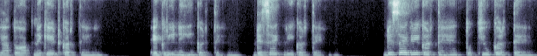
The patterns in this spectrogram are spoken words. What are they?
या तो आप नेगेट करते हैं, एग्री नहीं करते हैं, डिसएग्री करते हैं? डिसएग्री करते हैं तो क्यों करते हैं?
